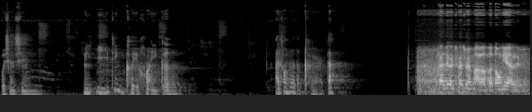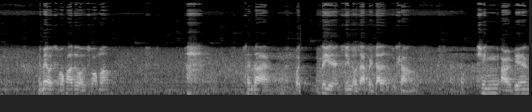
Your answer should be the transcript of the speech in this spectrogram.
我相信你一定可以换一个 iPhone 六的壳的。在这个车水马龙的冬夜里，你们有什么话对我说吗？唉，现在我自己人行走在回家的路上，听耳边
